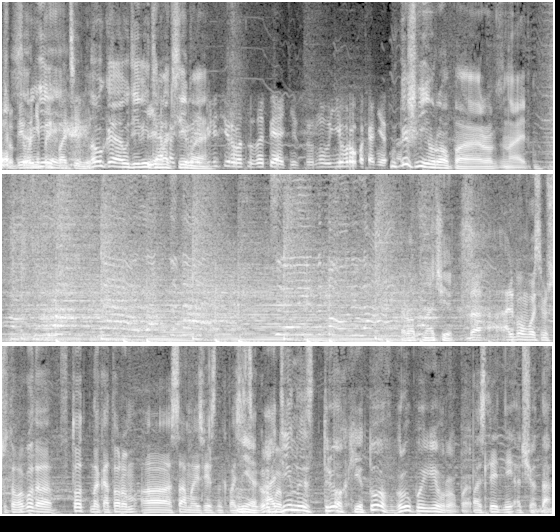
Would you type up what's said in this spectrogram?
чтобы его не прихватили. ну-ка, удивите Я Максима. хочу реабилитироваться за пятницу. Ну, Европа, конечно. Ну, конечно, Европа рок знает. Рок ночи. Да, альбом 86 года, тот, на котором э, самая известная композиция Нет, группы. один из трех хитов группы Европа. Последний отчет, да.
